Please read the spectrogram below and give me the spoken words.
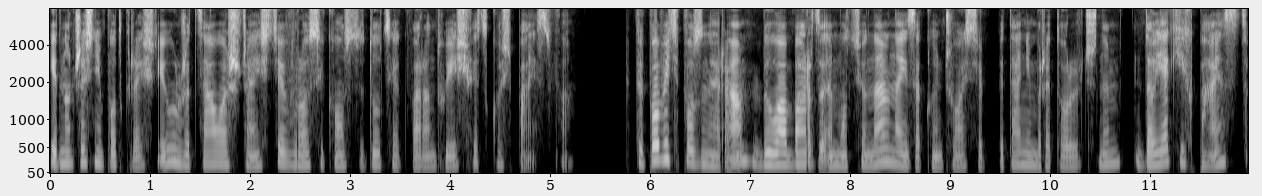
Jednocześnie podkreślił, że całe szczęście w Rosji konstytucja gwarantuje świeckość państwa. Wypowiedź Poznera była bardzo emocjonalna i zakończyła się pytaniem retorycznym, do jakich państw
